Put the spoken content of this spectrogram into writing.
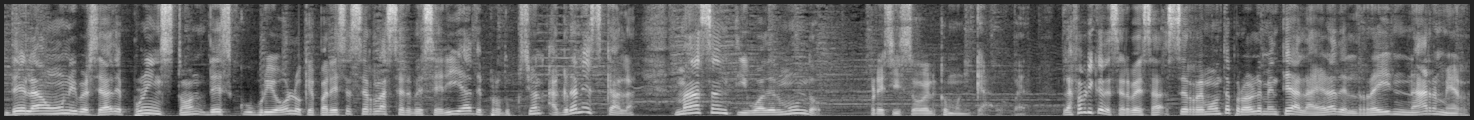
de la Universidad de Princeton, descubrió lo que parece ser la cervecería de producción a gran escala más antigua del mundo, precisó el comunicado. la fábrica de cerveza se remonta probablemente a la era del rey Narmer,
